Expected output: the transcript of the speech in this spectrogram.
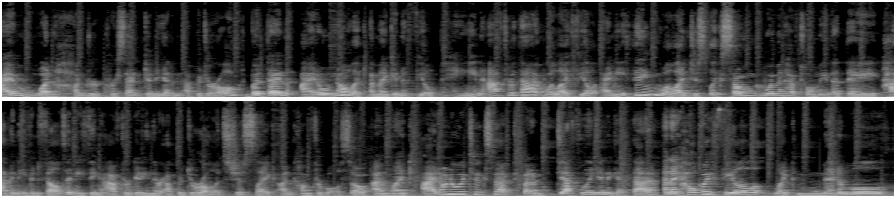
I am 100% gonna get an epidural, but then I don't know, like, am I gonna feel pain after that? Will I feel anything? Will I just, like, some women have told me that they haven't even felt anything after getting their epidural. It's just like uncomfortable. So I'm like, I don't know what to expect, but I'm definitely gonna get that. And I hope I feel like minimal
